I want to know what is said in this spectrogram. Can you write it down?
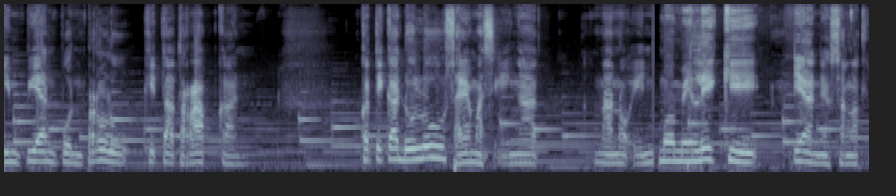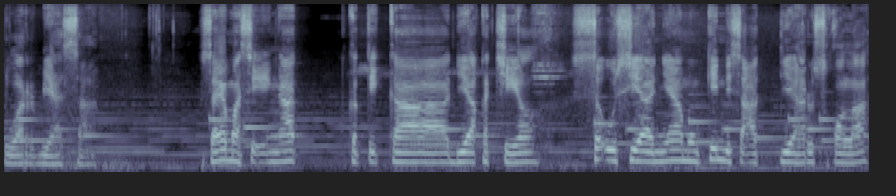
impian pun perlu kita terapkan. Ketika dulu saya masih ingat, Nano ini memiliki impian yang sangat luar biasa. Saya masih ingat ketika dia kecil, seusianya mungkin di saat dia harus sekolah,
